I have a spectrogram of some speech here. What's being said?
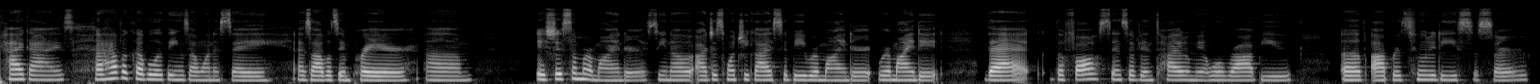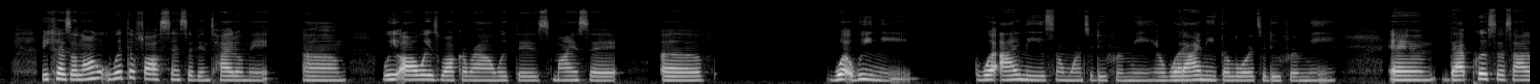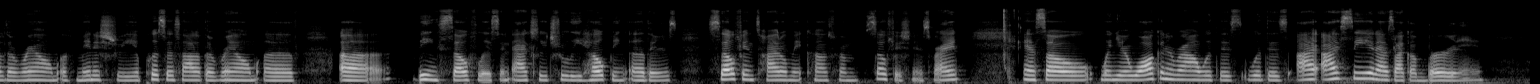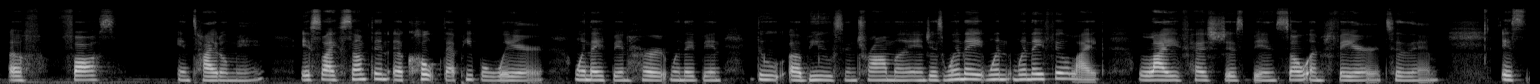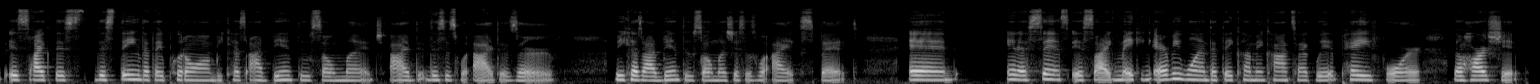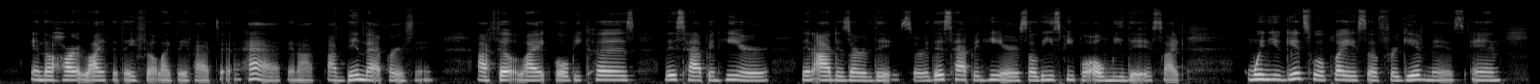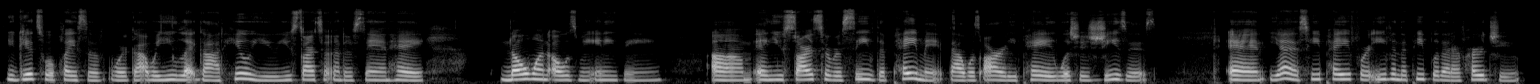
Hi, guys. I have a couple of things I want to say as I was in prayer. Um, it's just some reminders. You know, I just want you guys to be reminder reminded that the false sense of entitlement will rob you of opportunities to serve. Because along with the false sense of entitlement, um, we always walk around with this mindset of what we need, what I need someone to do for me, or what I need the Lord to do for me. And that puts us out of the realm of ministry. It puts us out of the realm of uh, being selfless and actually truly helping others. Self entitlement comes from selfishness, right? And so when you're walking around with this, with this, I, I see it as like a burden of false entitlement. It's like something, a coat that people wear when they've been hurt, when they've been through abuse and trauma, and just when they when when they feel like life has just been so unfair to them. It's it's like this this thing that they put on because I've been through so much. I this is what I deserve because I've been through so much. This is what I expect, and in a sense, it's like making everyone that they come in contact with pay for the hardship in the hard life that they felt like they've had to have. And I've, I've been that person. I felt like, well, because this happened here, then I deserve this, or this happened here, so these people owe me this. Like, when you get to a place of forgiveness and you get to a place of where God, where you let God heal you, you start to understand, hey, no one owes me anything. Um, and you start to receive the payment that was already paid, which is Jesus. And yes, he paid for even the people that have hurt you.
